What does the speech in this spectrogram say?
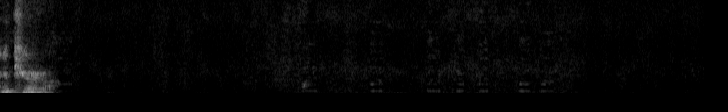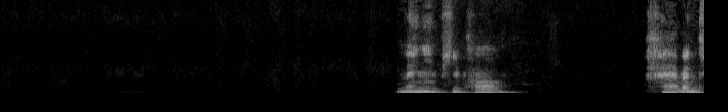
and purer. Many people haven't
